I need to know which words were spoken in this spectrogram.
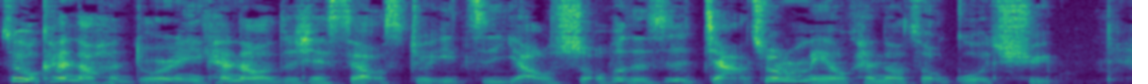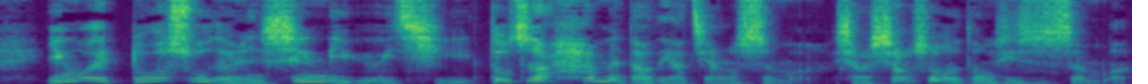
所以我看到很多人一看到这些 sales 就一直摇手，或者是假装没有看到走过去，因为多数的人心里预期都知道他们到底要讲什么，想销售的东西是什么，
